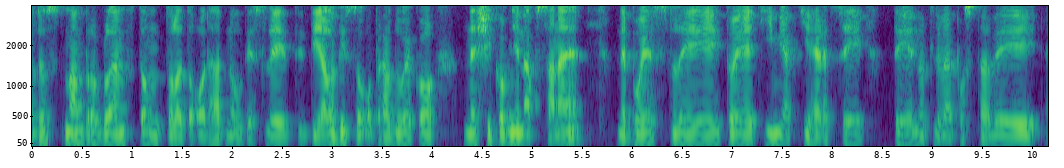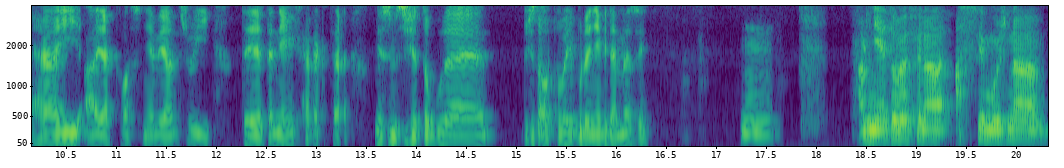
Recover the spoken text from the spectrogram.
dost mám problém v tom tohleto odhadnout, jestli ty dialogy jsou opravdu jako nešikovně napsané, nebo jestli to je tím, jak ti herci ty jednotlivé postavy hrají a jak vlastně vyjadřují ty, ten jejich charakter. Myslím si, že to bude, že ta odpověď bude někde mezi. Hmm. A mně je to ve finále asi možná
